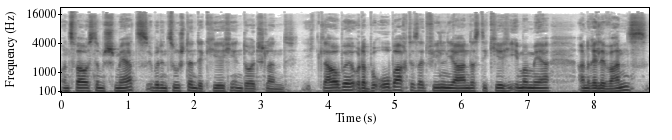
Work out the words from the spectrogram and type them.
Und zwar aus dem Schmerz über den Zustand der Kirche in Deutschland. Ich glaube oder beobachte seit vielen Jahren, dass die Kirche immer mehr an Relevanz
